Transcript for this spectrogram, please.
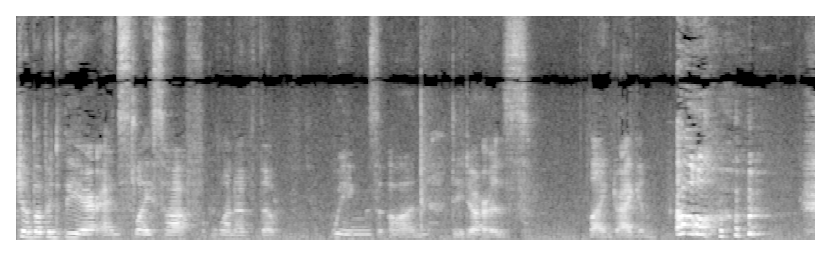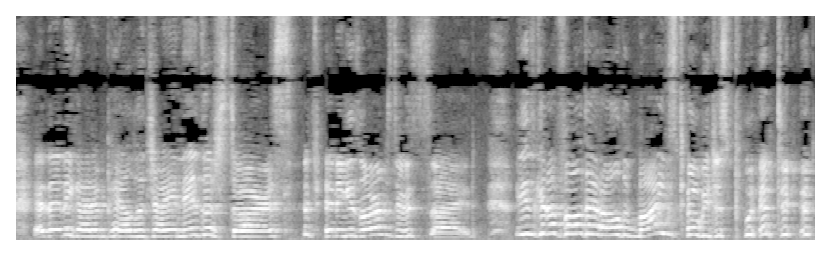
jump up into the air and slice off one of the wings on Deidara's flying dragon. Oh! and then he got impaled with giant ninja stars, pinning his arms to his side. He's gonna fall down all the mines Tobi just planted.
